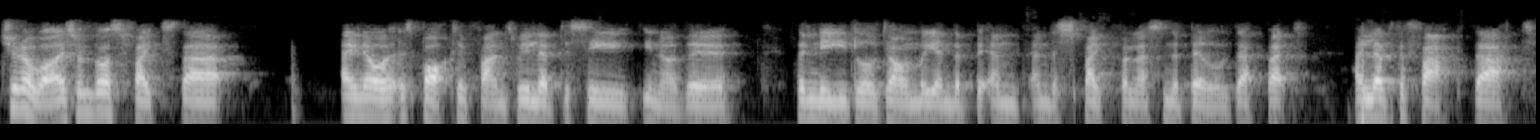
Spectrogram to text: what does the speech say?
Do you know what? It's one of those fights that I know as boxing fans we love to see. You know the the needle, don't we, and the and, and the spitefulness and the build up. But I love the fact that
